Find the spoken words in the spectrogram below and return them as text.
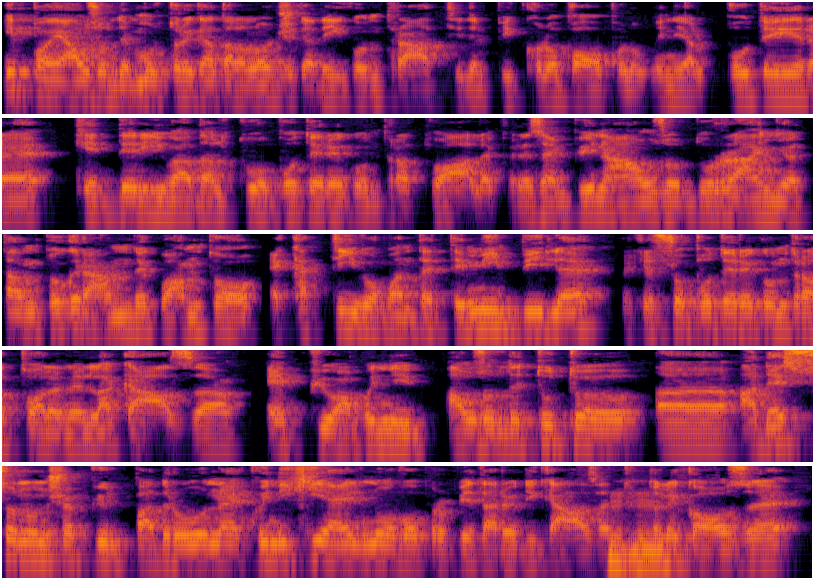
e poi Household è molto legata alla logica dei contratti del piccolo popolo, quindi al potere che deriva dal tuo potere contrattuale. Per esempio in Household un ragno è tanto grande quanto è cattivo, quanto è temibile, perché il suo potere contrattuale nella casa è più... Ah, quindi Household è tutto... Uh, adesso non c'è più il padrone, quindi chi è il nuovo proprietario di casa? Mm-hmm. Tutte le cose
